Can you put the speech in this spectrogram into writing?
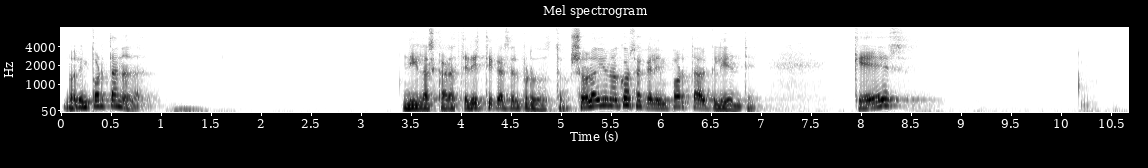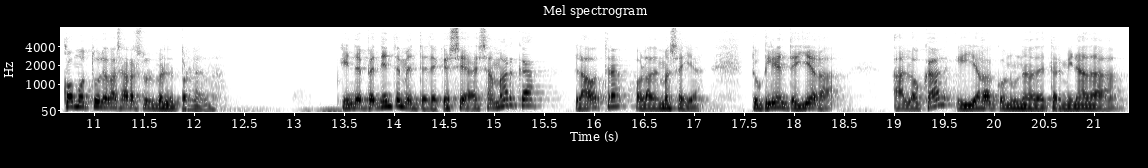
No le importa nada. Ni las características del producto. Solo hay una cosa que le importa al cliente, que es cómo tú le vas a resolver el problema. Independientemente de que sea esa marca la otra o la de más allá. Tu cliente llega al local y llega con una determinada...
